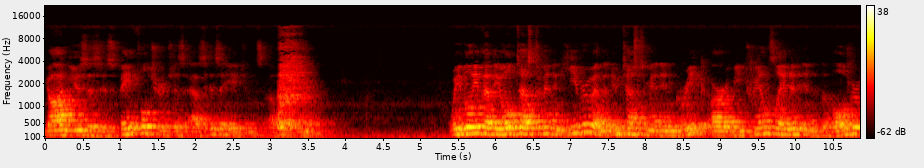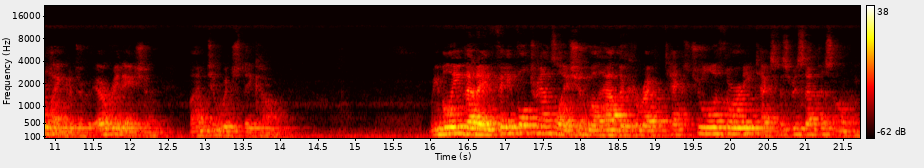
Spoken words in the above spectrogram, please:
God uses his faithful churches as his agents of the We believe that the Old Testament in Hebrew and the New Testament in Greek are to be translated into the vulgar language of every nation unto which they come. We believe that a faithful translation will have the correct textual authority, textus receptus only,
